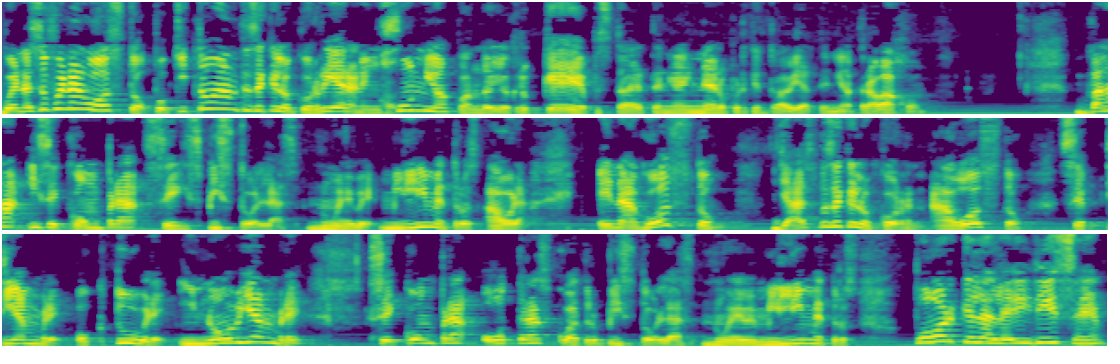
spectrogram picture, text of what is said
Bueno, eso fue en agosto, poquito antes de que lo corrieran, en junio, cuando yo creo que pues todavía tenía dinero porque todavía tenía trabajo. Va y se compra seis pistolas 9 milímetros. Ahora, en agosto, ya después de que lo corren, agosto, septiembre, octubre y noviembre, se compra otras cuatro pistolas 9 milímetros. Porque la ley dice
